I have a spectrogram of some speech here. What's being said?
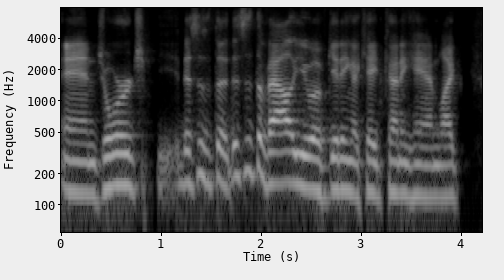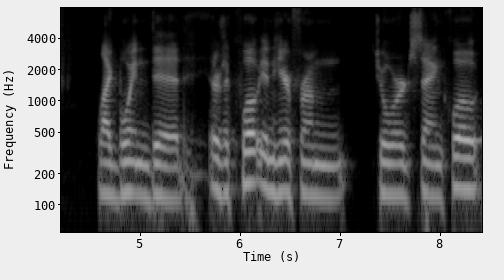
And George, this is the this is the value of getting a Cade Cunningham like like Boynton did. There's a quote in here from George saying, quote,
